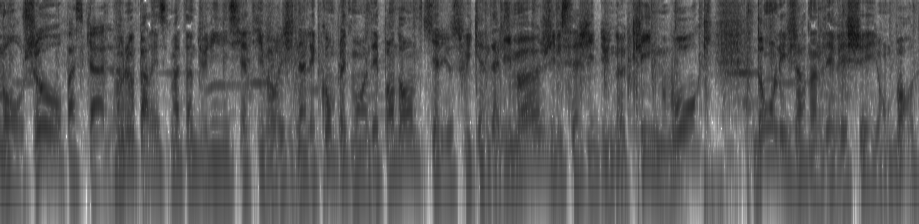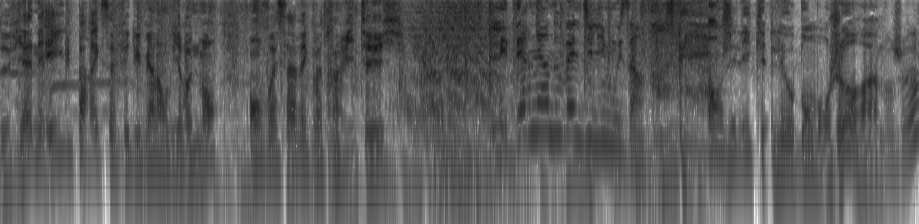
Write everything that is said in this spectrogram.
Bonjour Pascal. Vous nous parlez ce matin d'une initiative originale et complètement indépendante qui a lieu ce week-end à Limoges. Il s'agit d'une clean walk dont les jardins de l'évêché et en bord de Vienne. Et il paraît que ça fait du bien à l'environnement. On voit ça avec votre invité. Les dernières nouvelles du Limousin. Angélique Léobon, bonjour. Bonjour.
